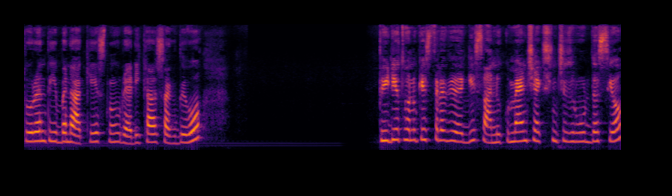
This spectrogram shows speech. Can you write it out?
ਤੁਰੰਤ ਹੀ ਬਣਾ ਕੇ ਇਸ ਨੂੰ ਰੈਡੀ ਕਰ ਸਕਦੇ ਹੋ। ਵੀਡੀਓ ਤੁਹਾਨੂੰ ਕਿਸ ਤਰ੍ਹਾਂ ਦੀ ਲੱਗੀ ਸਾਨੂੰ ਕਮੈਂਟ ਸੈਕਸ਼ਨ 'ਚ ਜ਼ਰੂਰ ਦੱਸਿਓ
